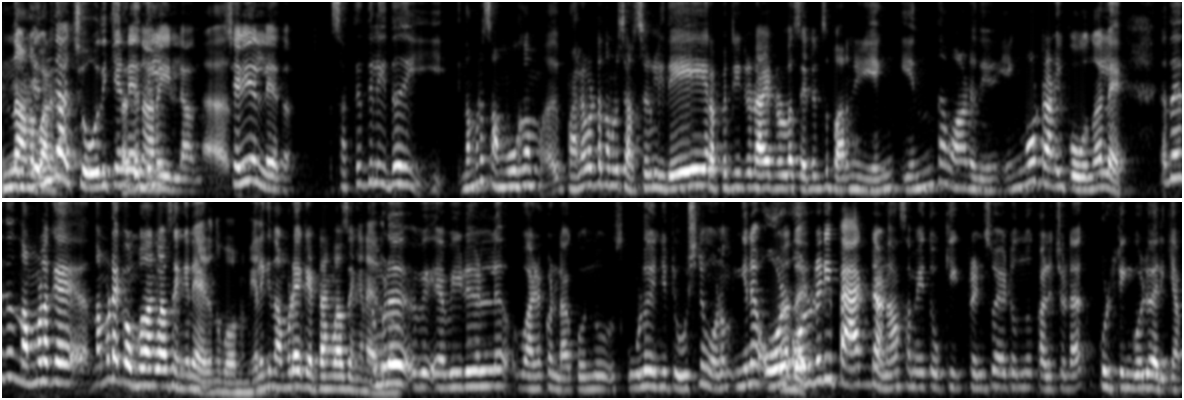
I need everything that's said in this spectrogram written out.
എന്നാണ് ചോദിക്കേണ്ടത് അറിയില്ല ശരിയല്ലേ അത്? സത്യത്തിൽ ഇത് നമ്മുടെ സമൂഹം പലവട്ടം നമ്മൾ ചർച്ചകൾ ഇതേ റെപ്പറ്റേറ്റഡ് ആയിട്ടുള്ള സെന്റൻസ് പറഞ്ഞു എന്താണ് ഇത്? എങ്ങോട്ടാണ് ഈ പോകുന്നത് അല്ലേ? അതായത് നമ്മളൊക്കെ നമ്മുടെയൊക്കെ ഒമ്പതാം ക്ലാസ് എങ്ങനെയായിരുന്നു പൗർണമി? അല്ലെങ്കിൽ നമ്മുടെയൊക്കെ എട്ടാം ക്ലാസ് എങ്ങനെയായിരുന്നു? നമ്മൾ വീടുകളിൽ വഴക്കുണ്ടാക്കുന്നു സ്കൂൾ കഴിഞ്ഞ് ട്യൂഷന് പോകണം ഇങ്ങനെ ഓൾറെഡി പാക്ഡ് ആണ്. ആ സമയത്ത് ഓക്കെ ഫ്രണ്ട്സുമായിട്ടൊന്ന് കളിച്ചോടാ കുൾട്ടിങ് കോലും ആയിരിക്കാം.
